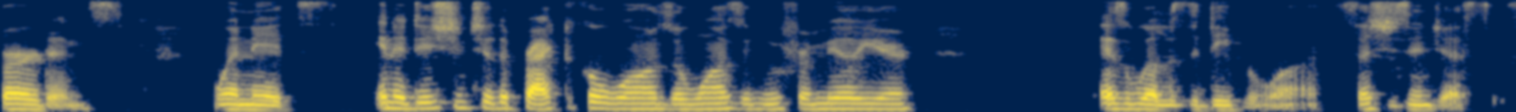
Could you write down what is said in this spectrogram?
burdens when it's in addition to the practical ones or ones that we're familiar, as well as the deeper ones, such as injustice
